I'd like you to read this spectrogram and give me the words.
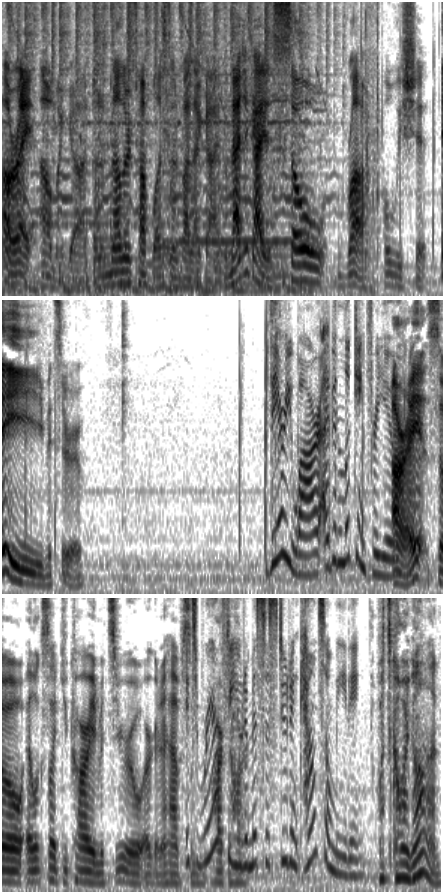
Alright, oh my god. Another tough lesson by that guy. The magic guy is so rough. Holy shit. Hey, Mitsuru. There you are. I've been looking for you. Alright, so it looks like Yukari and Mitsuru are gonna have some It's rare heart for you to miss a student council meeting. What's going on?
